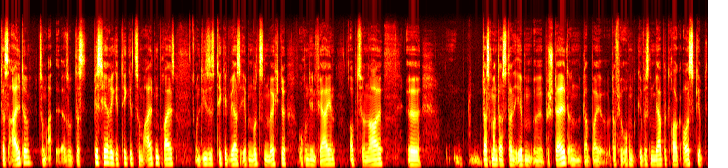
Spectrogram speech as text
Das alte, zum, also das bisherige Ticket zum alten Preis und dieses Ticket, wer es eben nutzen möchte, auch in den Ferien optional. Äh, dass man das dann eben äh, bestellt und dabei dafür auch einen gewissen Mehrbetrag ausgibt.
